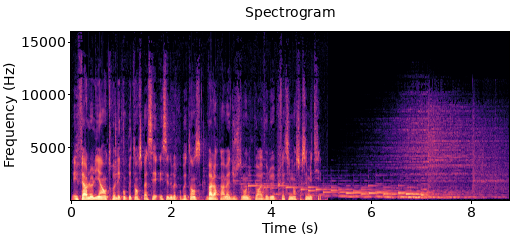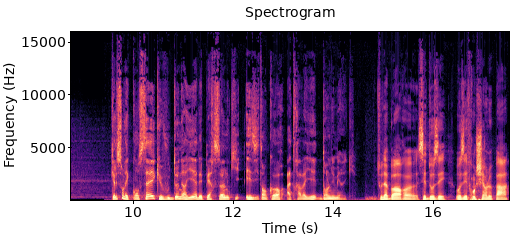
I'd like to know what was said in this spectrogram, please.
et faire le lien entre les compétences passées et ces nouvelles compétences va leur permettre justement de pouvoir évoluer plus facilement sur ces métiers. Quels sont les conseils que vous donneriez à des personnes qui hésitent encore à travailler dans le numérique? Tout d'abord, euh, c'est d'oser, oser franchir le pas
